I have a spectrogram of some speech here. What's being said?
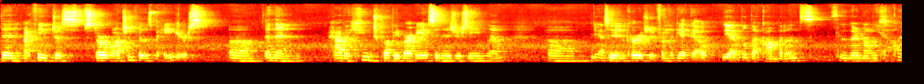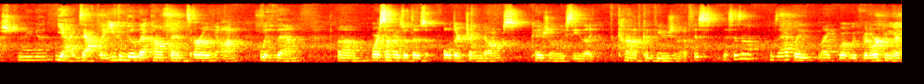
then I think just start watching for those behaviors, um, and then have a huge puppy party as soon as you're seeing them um, Yeah. to encourage it from the get go. Yeah, build that confidence so they're not as questioning it. Yeah, exactly. You can build that confidence early on with them. Um, where sometimes with those older trained dogs, occasionally we see like kind of confusion of this. This isn't exactly like what we've been working with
